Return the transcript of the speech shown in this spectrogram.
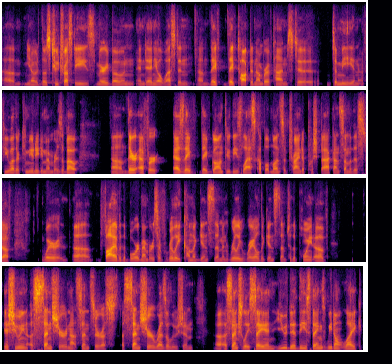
um, you know, those two trustees, Mary Bone and, and Danielle Weston, um, they've they've talked a number of times to to me and a few other community members about um, their effort as they've they've gone through these last couple of months of trying to push back on some of this stuff where uh, five of the board members have really come against them and really railed against them to the point of issuing a censure, not censor, a, a censure resolution, uh, essentially saying you did these things we don't like.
